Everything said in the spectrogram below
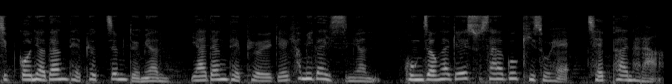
집권 여당 대표쯤 되면 야당 대표에게 혐의가 있으면 공정하게 수사하고 기소해 재판하라.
